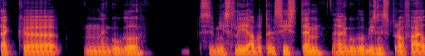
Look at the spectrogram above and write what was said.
tak uh, Google si myslí, alebo ten systém eh, Google Business Profile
